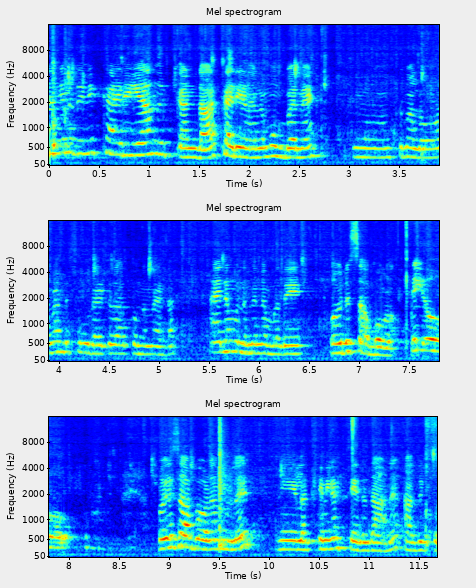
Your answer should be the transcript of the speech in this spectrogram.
അങ്ങനെ ഇതിന് കരിയാൻ നിൽക്കണ്ട കരിയണതിന് മുമ്പ് തന്നെ നമുക്ക് നല്ലോണം അത് ചൂടായിട്ട് ഇതാക്കൊന്നും വേണ്ട. അതിന് മുന്നേ തന്നെ നമ്മളത് ഒരു സബോള അയ്യോ. ഒരു സബോള നമ്മൾ നീളത്തിന് കട്ട് ചെയ്തതാണ് അത് ഇട്ട്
